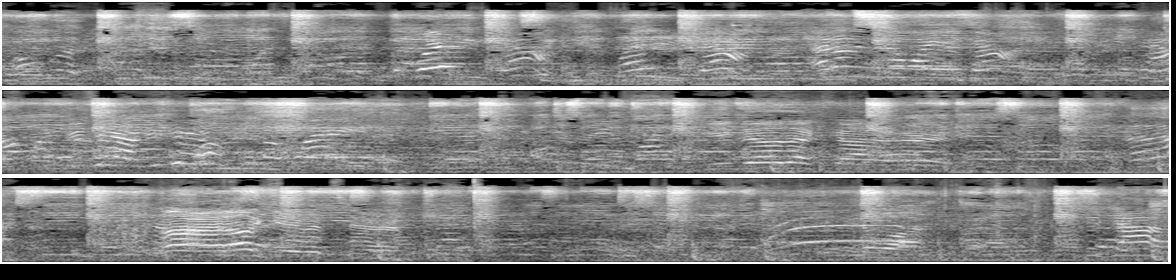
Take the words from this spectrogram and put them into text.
Oh, look. Why are you down? Why are you down? I don't even know why you're down. Down? Know that kind of hurt. All right, I'll give it to her. Come on. Good job.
